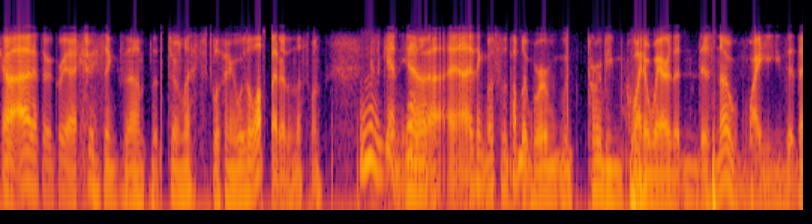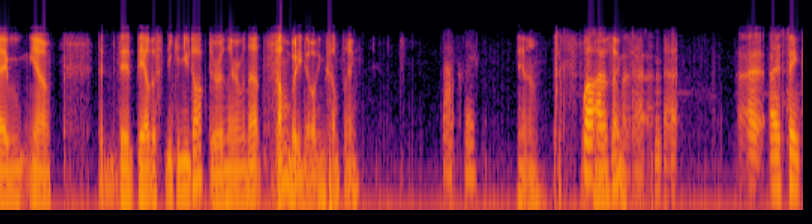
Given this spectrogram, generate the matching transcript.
Yeah, I'd have to agree. I actually think um, the Turn Left cliffhanger was a lot better than this one. Mm, Again, you yeah. know, I, I think most of the public were would probably be quite aware that there's no way that they, you know, that they'd be able to sneak a new doctor in there without somebody knowing something. Exactly. Know. It's Well, I don't think about that. I, mean, I, I I think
